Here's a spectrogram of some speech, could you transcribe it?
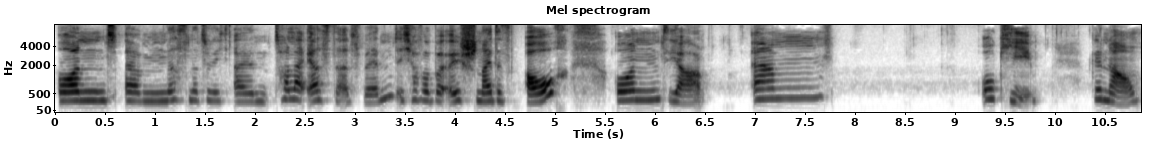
Und ähm, das ist natürlich ein toller erster Advent. Ich hoffe, bei euch schneit es auch. Und ja, ähm, okay, genau.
